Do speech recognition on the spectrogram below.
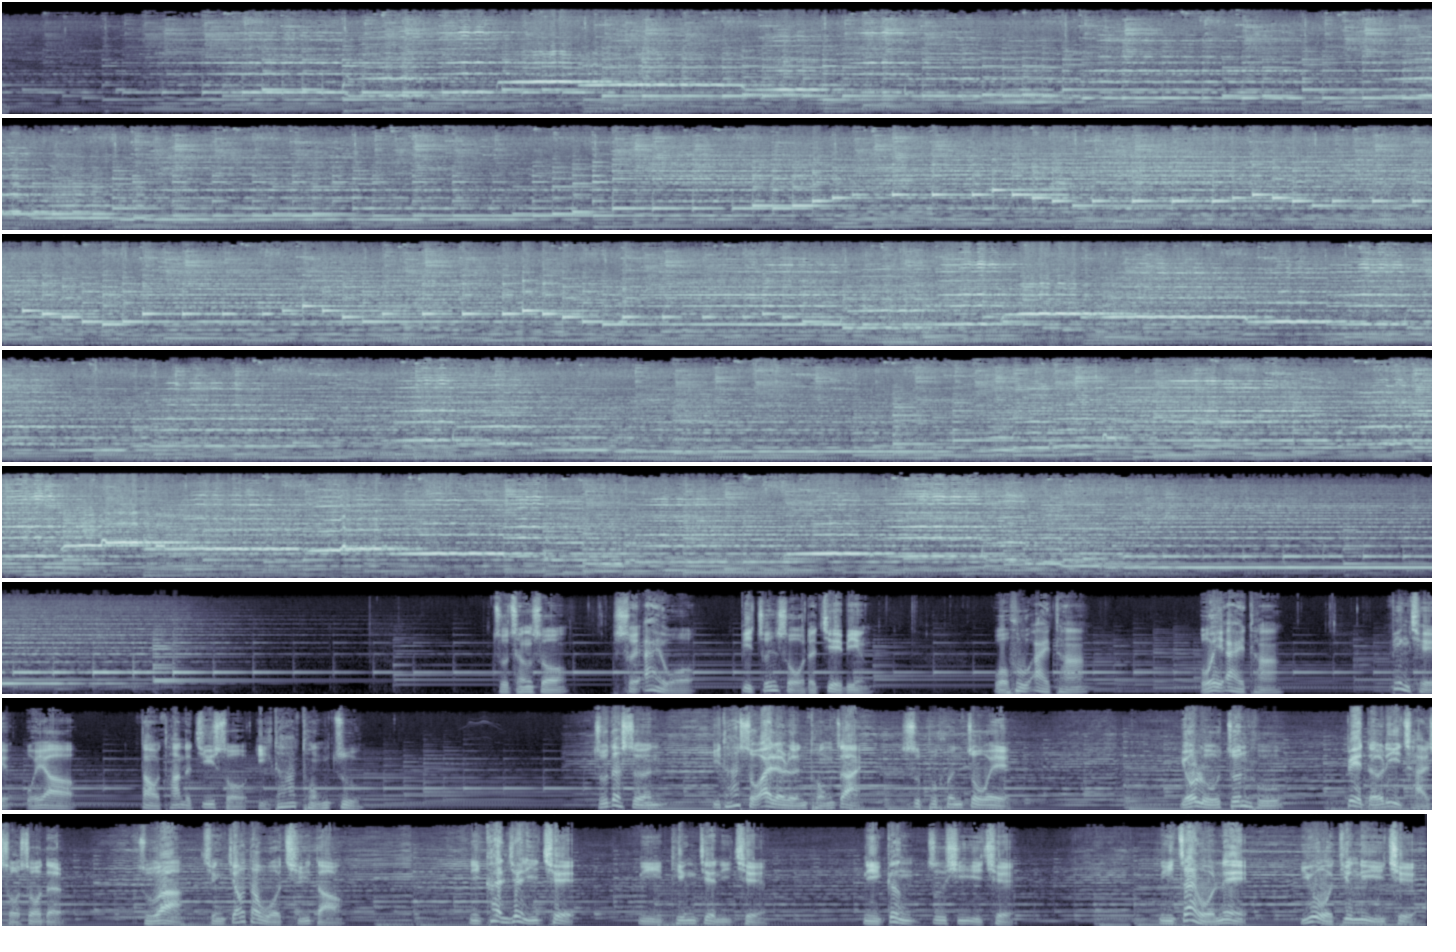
主曾说：“谁爱我，必遵守我的诫命。我父爱他，我也爱他，并且我要到他的居所与他同住。”主的神与他所爱的人同在，是不分座位。犹如尊福贝德利才所说的：“主啊，请教导我祈祷。你看见一切。”你听见一切，你更知悉一切。你在我内，与我经历一切，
